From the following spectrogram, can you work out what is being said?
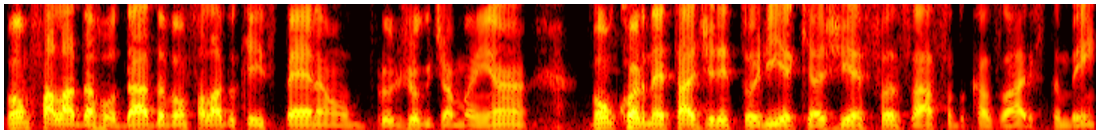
Vão falar da rodada, vão falar do que esperam para o jogo de amanhã. Vão cornetar a diretoria, que a Gia é fãzaça do Casares também.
